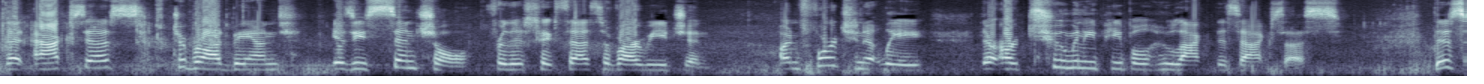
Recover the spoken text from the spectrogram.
that access to broadband is essential for the success of our region. Unfortunately, there are too many people who lack this access. This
